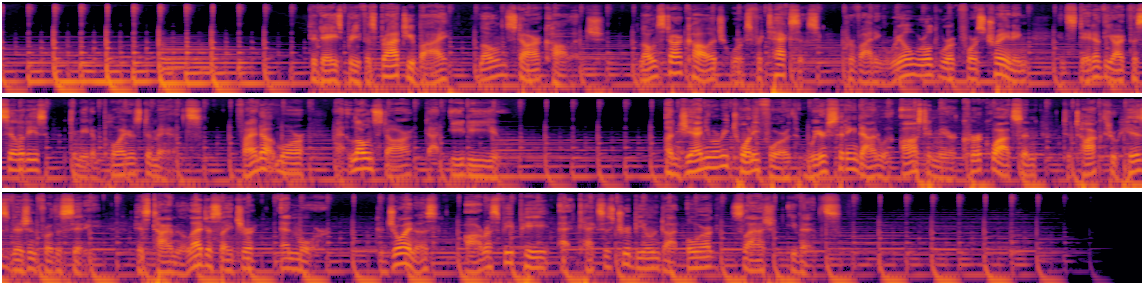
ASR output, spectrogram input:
Today's brief is brought to you by Lone Star College. Lone Star College works for Texas, providing real world workforce training in state of the art facilities to meet employers' demands. Find out more at lonestar.edu. On January 24th, we're sitting down with Austin Mayor Kirk Watson to talk through his vision for the city, his time in the legislature, and more. To join us, RSVP at texastribune.org/events.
